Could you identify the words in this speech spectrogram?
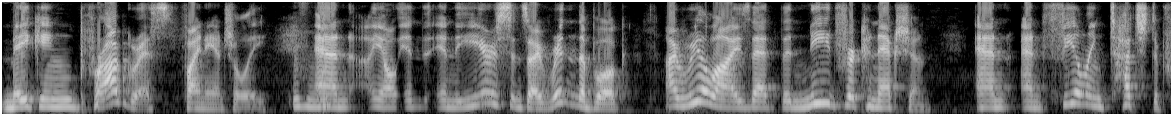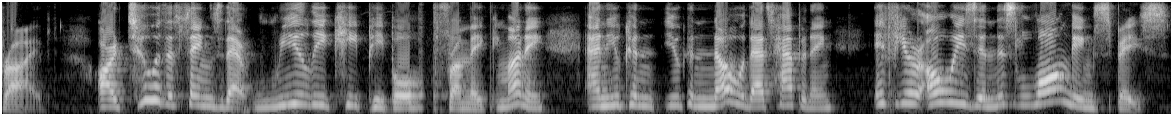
making progress financially. Mhm. And you know, in in the years since I've written the book, I realized that the need for connection and and feeling touch deprived are two of the things that really keep people from making money. And you can you can know that's happening if you're always in this longing space.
